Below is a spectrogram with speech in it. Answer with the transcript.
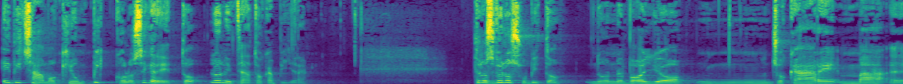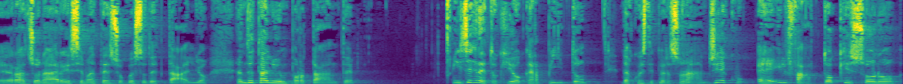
e diciamo che un piccolo segreto l'ho iniziato a capire. Te lo svelo subito non voglio mh, mm, giocare ma eh, ragionare insieme a te su questo dettaglio. È un dettaglio importante. Il segreto che io ho carpito da questi personaggi è, è il fatto che sono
